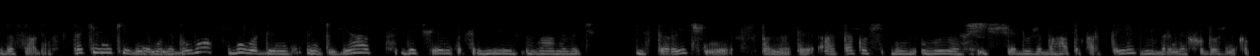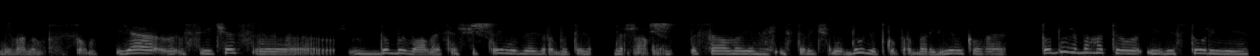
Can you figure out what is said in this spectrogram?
засадах. Працівників в ньому не було. Був один ентузіаст Дяченко Сергій Іванович історичні експонати, а також було ще дуже багато картин, зібраних художником Іваном Плесом. Я в свій час е, добивалася, щоб цей музей зробити державним. Писала історичну довідку про Барвінкове. То дуже багато із історії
